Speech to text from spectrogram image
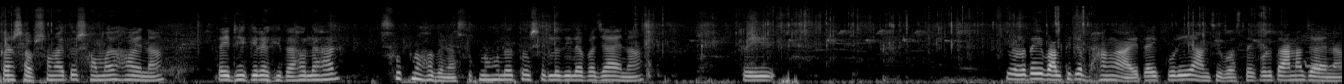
কারণ সব সময় তো সময় হয় না, তাই ঢেকে রাখি। তাহলে আর শুকনো হবে না। শুকনো হলে তো সেগুলো দিলে আবার যায় না। তো এই কী বলতো, এই বালতিটা ভাঙা, এটাই করেই আনছি, বস্তায় করে তো আনা যায় না।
